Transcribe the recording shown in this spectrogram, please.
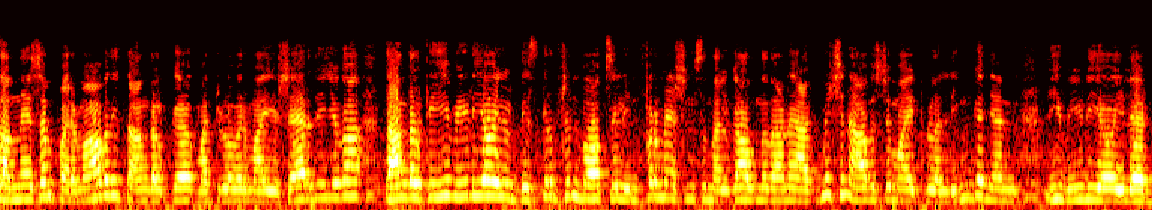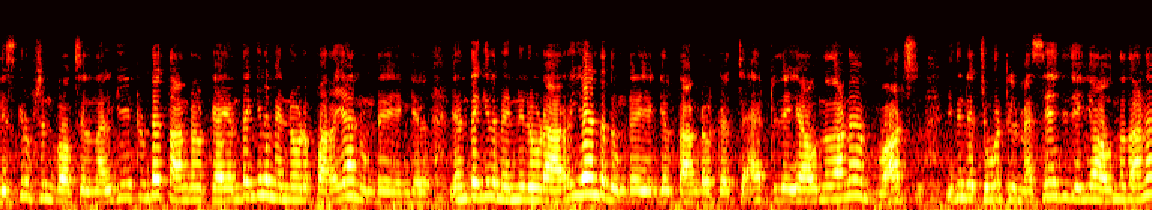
സന്ദേശം പരമാവധി താങ്കൾക്ക് മറ്റുള്ളവരുമായി ഷെയർ ചെയ്യുക. താങ്കൾക്ക് ഈ വീഡിയോയിൽ ഡിസ്ക്രിപ്ഷൻ ബോക്സിൽ ഇൻഫർമേഷൻസ് നൽകാവുന്നതാണ്. അഡ്മിഷൻ ആവശ്യമായിട്ടുള്ള ലിങ്ക് ഞാൻ ഈ വീഡിയോയിൽ ഡിസ്ക്രിപ്ഷൻ ബോക്സിൽ നൽകിയിട്ടുണ്ട്. താങ്കൾക്ക് എന്തെങ്കിലും എന്നോട് പറയാനുണ്ട് എങ്കിൽ എന്തെങ്കിലും എന്നിലൂടെ അറിയേണ്ടതുണ്ട് എങ്കിൽ താങ്കൾക്ക് ചാറ്റ് ചെയ്യാവുന്നതാണ്. വാട്സ് ഇതിന്റെ ചുവട്ടിൽ മെസ്സേജ് ചെയ്യാവുന്നതാണ്.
